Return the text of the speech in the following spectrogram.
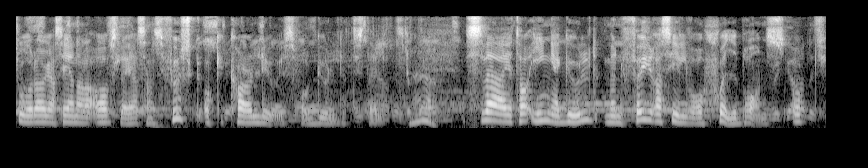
Två dagar senare avslöjas hans fusk och Carl Lewis får guldet istället. Sverige tar inga guld, men fyra silver och sju brons. Och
